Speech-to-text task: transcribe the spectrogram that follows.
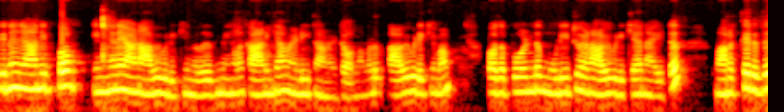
പിന്നെ ഞാനിപ്പം ഇങ്ങനെയാണ് ആവി പിടിക്കുന്നത്. ഇത് നിങ്ങളെ കാണിക്കാൻ വേണ്ടിയിട്ടാണ് കേട്ടോ. നമ്മൾ ആവി പിടിക്കുമ്പം പുതപ്പ് കൊണ്ട് മൂടിയിട്ട് വേണം ആവി പിടിക്കാനായിട്ട്. മറക്കരുത്.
